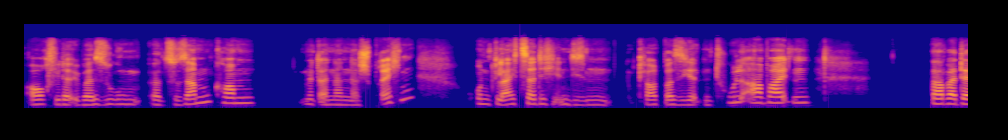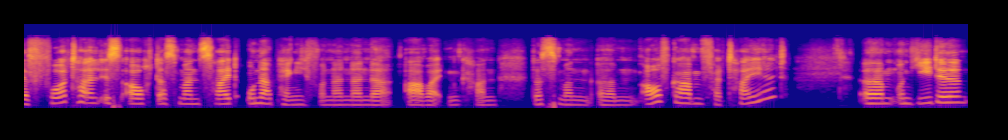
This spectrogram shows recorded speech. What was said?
auch wieder über Zoom äh, zusammenkommen, miteinander sprechen und gleichzeitig in diesem cloud-basierten Tool arbeiten. Aber der Vorteil ist auch, dass man zeitunabhängig voneinander arbeiten kann, dass man ähm, Aufgaben verteilt ähm, und jede,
